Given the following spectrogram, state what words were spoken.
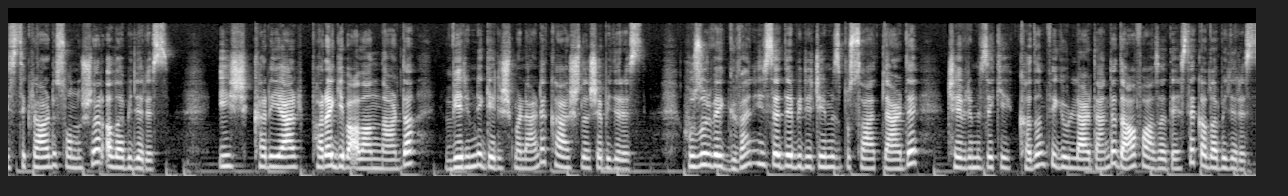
istikrarlı sonuçlar alabiliriz. İş, kariyer, para gibi alanlarda verimli gelişmelerle karşılaşabiliriz. Huzur ve güven hissedebileceğimiz bu saatlerde çevremizdeki kadın figürlerden de daha fazla destek alabiliriz.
